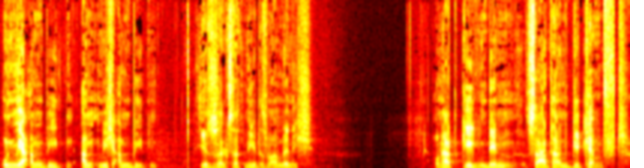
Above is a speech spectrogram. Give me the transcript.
und mir anbeten, an, mich anbeten. Jesus hat gesagt, nee, das machen wir nicht. Und hat gegen den Satan gekämpft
